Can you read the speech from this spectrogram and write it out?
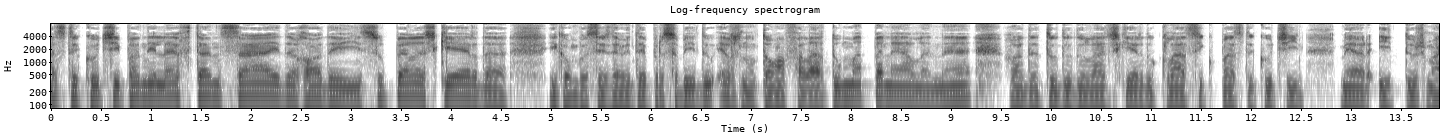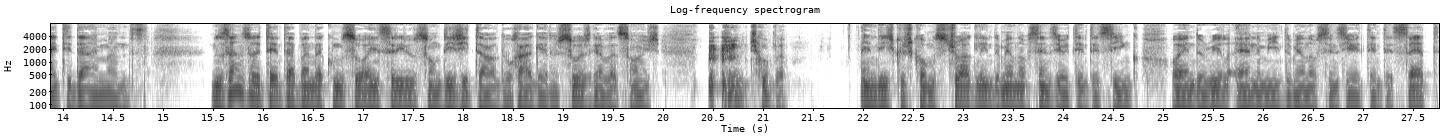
Pass the Gucci on the left hand side, rodem isso pela esquerda. E como vocês devem ter percebido, eles não estão a falar de uma panela, né? Roda tudo do lado esquerdo, clássico Pass the Gucci, maior hit dos Mighty Diamonds. Nos anos 80, a banda começou a inserir o som digital do Hager nas suas gravações. Desculpa. Em discos como Struggling, de 1985, ou And The Real Enemy, de 1987,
